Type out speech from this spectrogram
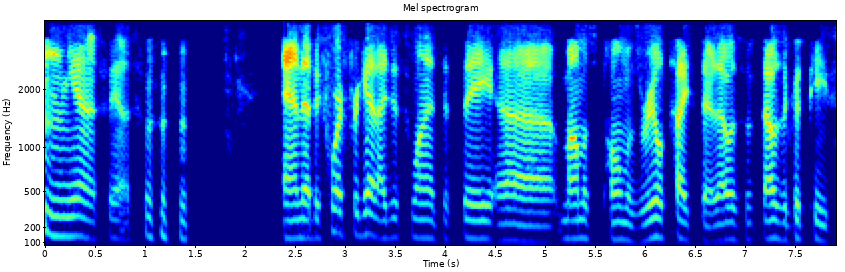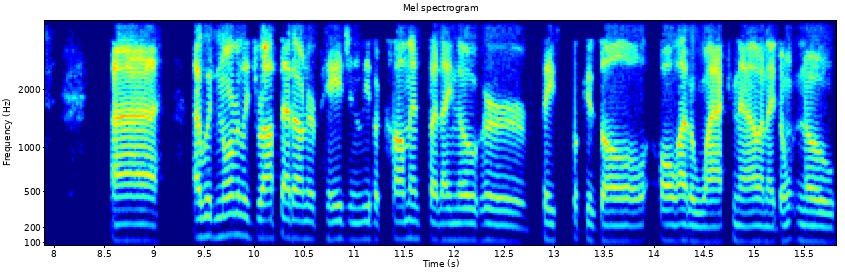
Mm, yes, yes. and uh, before I forget, I just wanted to say uh Mama's poem was real tight there. That was that was a good piece. Uh I would normally drop that on her page and leave a comment, but I know her Facebook is all all out of whack now, and I don't know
